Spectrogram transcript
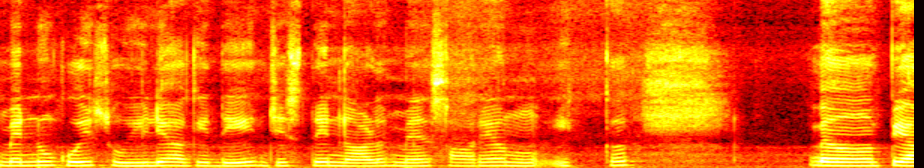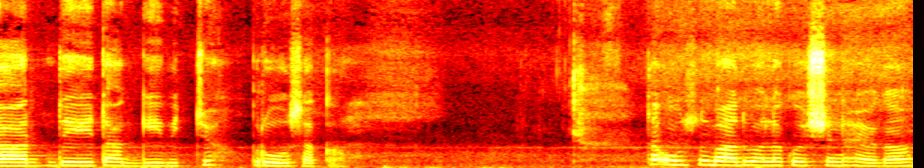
ਮੈਨੂੰ ਕੋਈ ਸੂਈ ਲਿਆ ਕੇ ਦੇ, ਜਿਸ ਦੇ ਨਾਲ ਮੈਂ ਸਾਰਿਆਂ ਨੂੰ ਇੱਕ ਪਿਆਰ ਦੇ ਧਾਗੇ ਵਿੱਚ ਪਰੋ ਸਕਾਂ। ਤਾਂ ਉਸ ਤੋਂ ਬਾਅਦ ਵਾਲਾ ਕੁਐਸਚਨ ਹੈਗਾ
